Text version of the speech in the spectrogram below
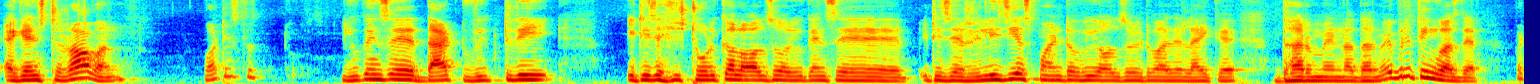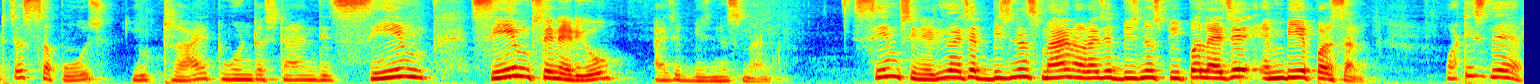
against Ravan, what is the, you can say that victory, it is a historical also, you can say it is a religious point of view also, it was a, like a dharma and adharma, everything was there. But just suppose you try to understand this same, same scenario as a businessman. Same scenario as a businessman or as a business people, as a MBA person what is there?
